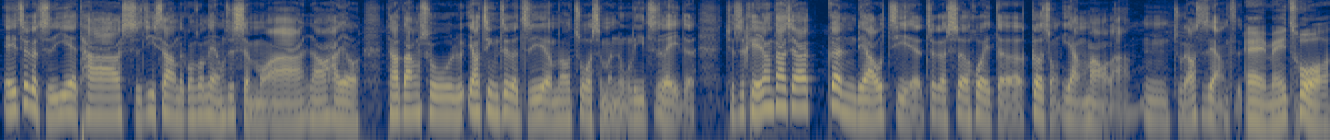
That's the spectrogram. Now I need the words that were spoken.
诶，这个职业它实际上的工作内容是什么啊？然后还有他当初要进这个职业有没有做什么努力之类的，就是可以让大家更了解这个社会的各种样貌啦。嗯，主要是这样子。哎、没错。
